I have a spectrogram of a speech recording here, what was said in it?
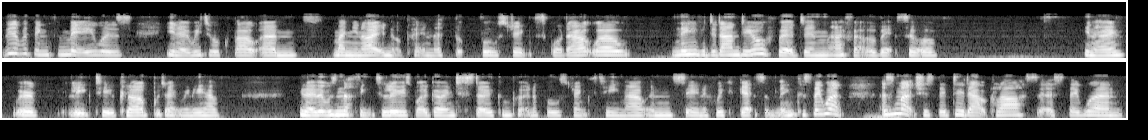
the other thing for me was, you know, we talk about um, Man United not putting their th- full strength squad out. Well, neither did Andy Awford, and I felt a bit sort of, you know, we're a League Two club. We don't really have, you know, there was nothing to lose by going to Stoke and putting a full strength team out and seeing if we could get something because they weren't as much as they did outclass us. They weren't,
